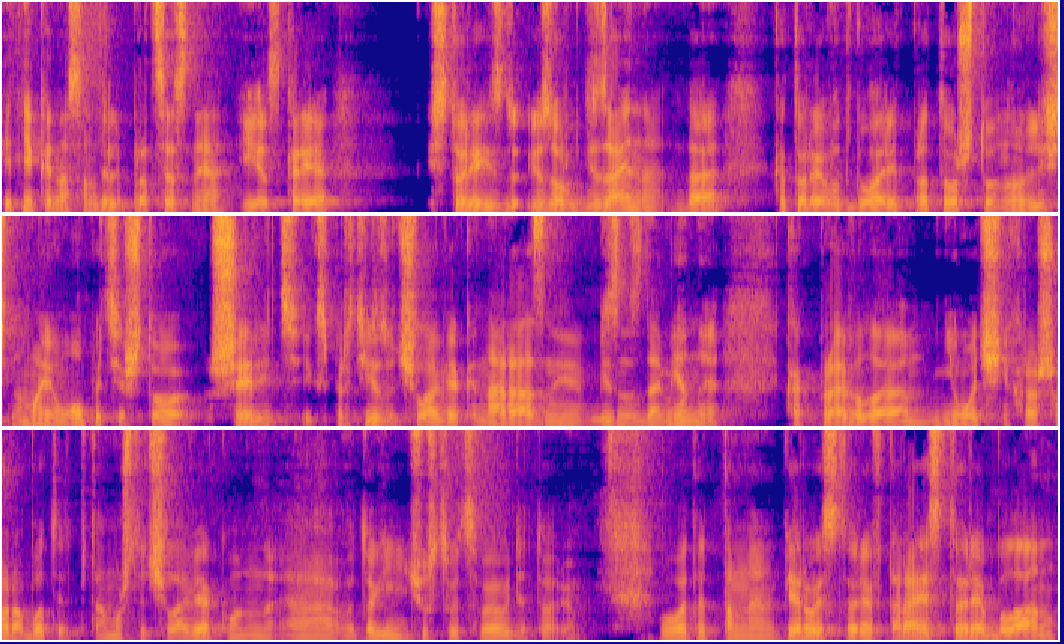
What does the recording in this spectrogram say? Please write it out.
Это некая, на самом деле, процессная и, скорее, история из, из орг-дизайна, да, которая вот говорит про то, что, ну, лично на моем опыте, что шерить экспертизу человека на разные бизнес-домены, как правило, не очень хорошо работает, потому что человек, он э, в итоге не чувствует свою аудиторию. Вот, это там, наверное, первая история. Вторая история была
